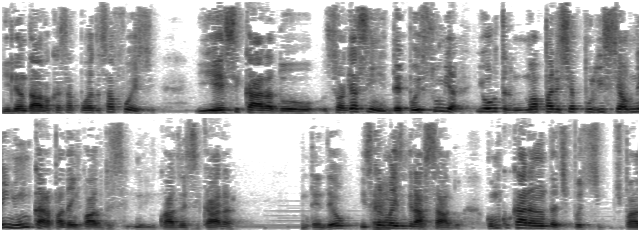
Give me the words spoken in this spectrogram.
E ele andava com essa porra dessa foice. E esse cara do. Só que assim, depois sumia. E outra, não aparecia policial nenhum, cara, pra dar enquadro, enquadro nesse cara. Entendeu? Isso que é. o mais engraçado. Como que o cara anda, tipo, tipo,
